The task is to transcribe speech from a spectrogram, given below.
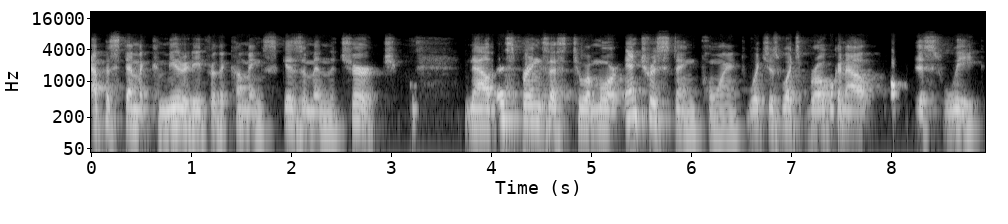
epistemic community for the coming schism in the church. Now, this brings us to a more interesting point, which is what's broken out this week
